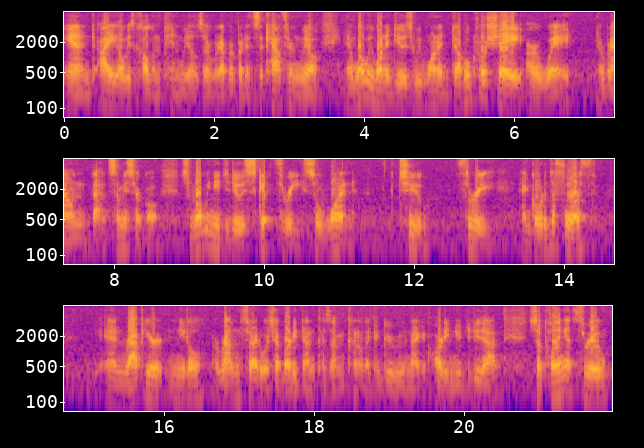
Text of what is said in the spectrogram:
and I always call them pinwheels or whatever but it's the Catherine wheel and what we want to do is we want to double crochet our way around that semicircle. So what we need to do is skip three. So one, two, three, and go to the fourth and wrap your needle around the thread, which I've already done because I'm kind of like a guru and I already knew to do that. So pulling it through,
